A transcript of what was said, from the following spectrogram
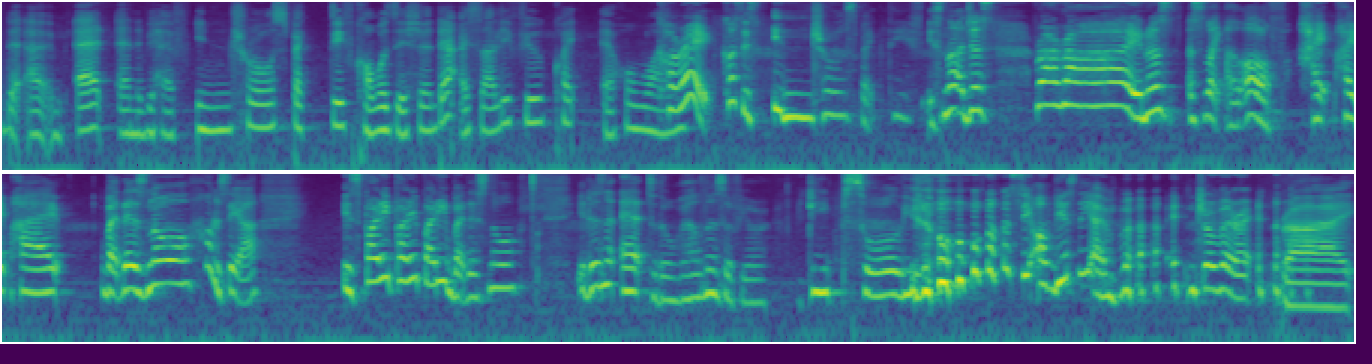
that I'm at and we have introspective conversation, then I suddenly feel quite at home. One. Correct, because it's introspective. It's not just rah rah. You know, it's, it's like a lot of hype, hype, hype. But there's no how to say ah, it's party, party, party. But there's no, it doesn't add to the wellness of your deep soul. You know. See, obviously I'm introvert, right? Right.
